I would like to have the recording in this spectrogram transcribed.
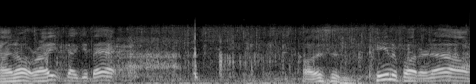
I know, right? Gotta get back. Oh, this is peanut butter now.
